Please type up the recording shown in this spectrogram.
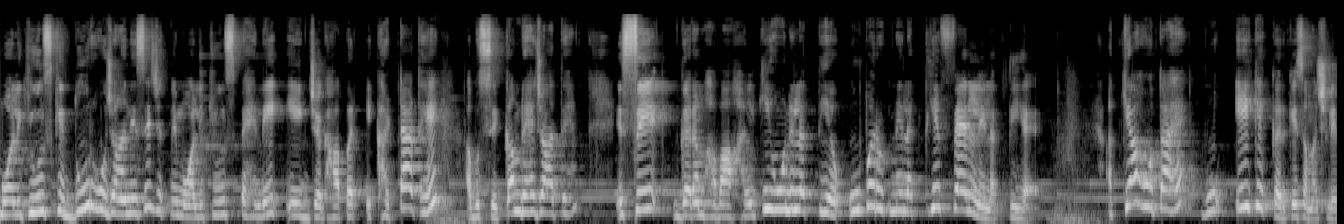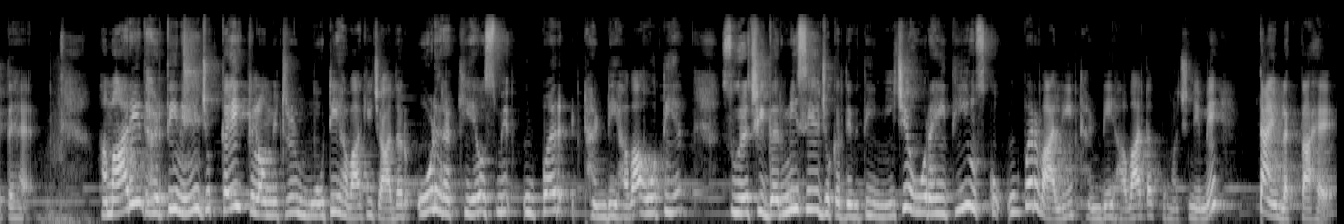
मॉलिक्यूल्स के दूर हो जाने से जितने मॉलिक्यूल्स पहले एक जगह पर इकट्ठा थे, अब उससे कम रह जाते हैं। इससे गर्म हवा हल्की होने लगती है, ऊपर उठने लगती है, फैलने लगती है। अब क्या होता है? वो एक एक करके समझ लेते हैं। हमारी धरती ने जो कई किलोमीटर मोटी हवा की चादर ओढ़ रखी है, उसमें ऊपर ठंडी हवा होती है। सूरज की गर्मी से जो गतिविधि नीचे हो रही थी, उसको ऊपर वाली ठंडी हवा तक पहुँचने में टाइम लगता है।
